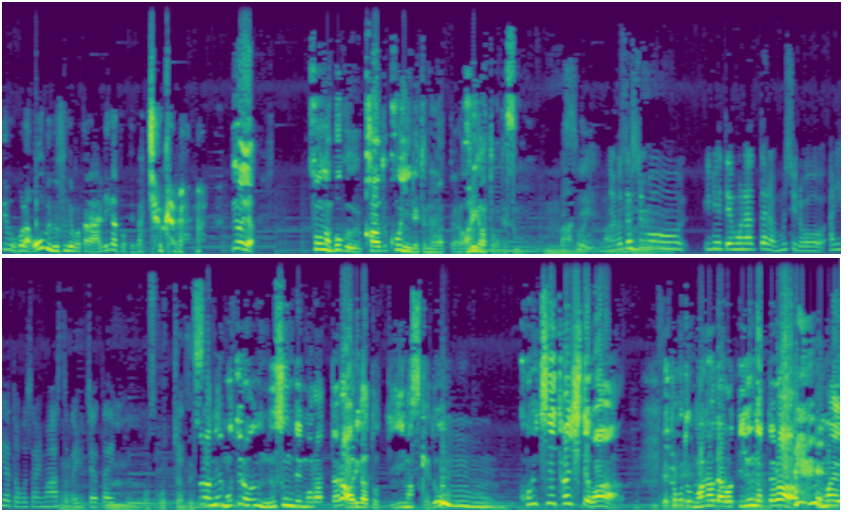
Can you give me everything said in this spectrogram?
でもほら、オーブ盗んでもたらありがとうってなっちゃうから。いやいや、そんなん僕、カード、コイン入れてもらったらありがとうですもん。うん。まあそうですね。まあ私も入れてもらったらむしろありがとうございますとか言っちゃうタイプ。うん。おおっちゃん。ですそれはね、もちろん。盗ん。でもらったらありがとうって言いますけど、うん。うん。こいつに対しては、一言いかけ言学だろって言うんだったら、お前、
